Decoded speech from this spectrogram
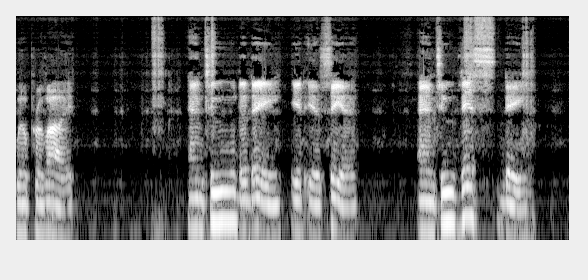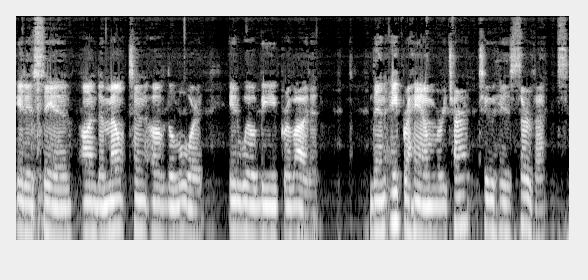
will provide. And to the day it is said, and to this day it is said, On the mountain of the Lord it will be provided. Then Abraham returned to his servants,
